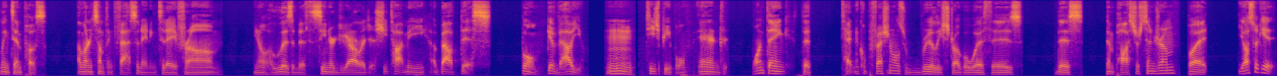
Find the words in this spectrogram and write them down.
linkedin post i learned something fascinating today from you know, Elizabeth, senior geologist, she taught me about this. Boom, give value, mm-hmm. teach people. And one thing that technical professionals really struggle with is this imposter syndrome, but you also get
